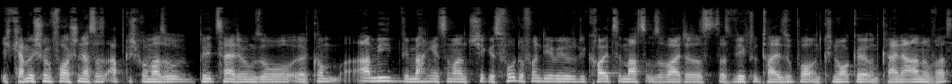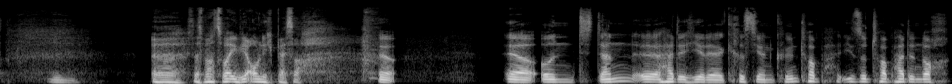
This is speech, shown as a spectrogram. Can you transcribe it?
ich kann mir schon vorstellen, dass das abgesprochen war, so Bildzeitung, so, äh, komm, Armin, wir machen jetzt nochmal ein schickes Foto von dir, wie du die Kreuze machst und so weiter. Das, das wirkt total super und Knorke und keine Ahnung was. Mhm. Äh, das macht zwar irgendwie auch nicht besser. Ja. Ja, und dann äh, hatte hier der Christian Köntop, Isotop hatte noch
